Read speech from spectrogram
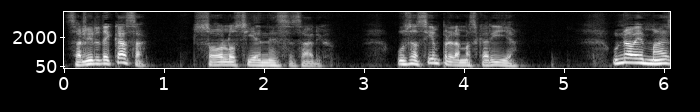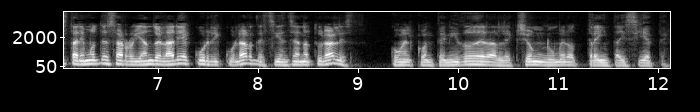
Salir de casa solo si es necesario. Usa siempre la mascarilla. Una vez más estaremos desarrollando el área curricular de ciencias naturales con el contenido de la lección número 37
